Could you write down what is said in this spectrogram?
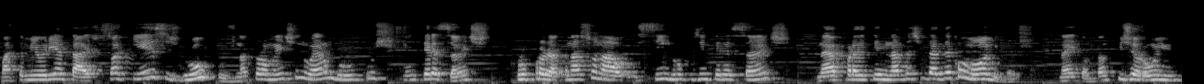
mas também orientais. Só que esses grupos, naturalmente, não eram grupos interessantes para o projeto nacional, e sim grupos interessantes né, para determinadas atividades econômicas. Né? Então, tanto que gerou um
